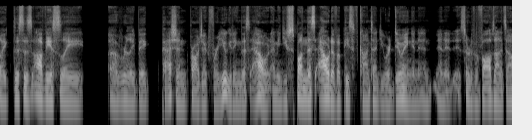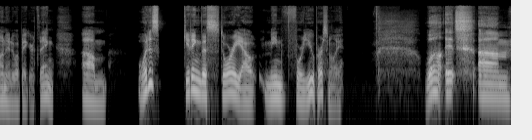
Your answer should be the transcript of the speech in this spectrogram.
Like, this is obviously a really big passion project for you getting this out. I mean, you spun this out of a piece of content you were doing and and, and it, it sort of evolved on its own into a bigger thing. Um, what does getting this story out mean for you personally? Well, it's um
